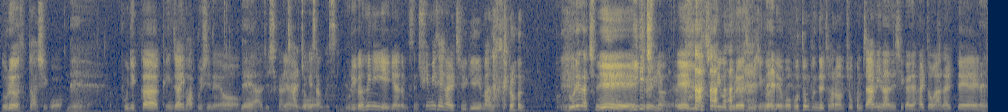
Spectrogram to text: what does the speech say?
노래 연습도 하시고 네, 보니까 굉장히 바쁘시네요. 네 아주 시간을 잘 쪼개서 뭐 하고 있습니다. 우리가 흔히 얘기하는 무슨 취미생활 즐길 만한 그런 노래가 춤, 예, 일이 그러니까, 춤입니다. 예, 일이 춤이고 노래가 춤이신 거 네네네. 같네요. 뭐 보통 분들처럼 조금 짬이 네. 나는 시간에 활동 안 할 때.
